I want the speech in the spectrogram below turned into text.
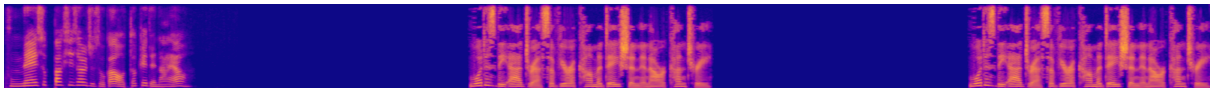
국내 숙박시설 주소가 어떻게 되나요? What is the address of your accommodation in our country? What is the address of your accommodation in our country?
